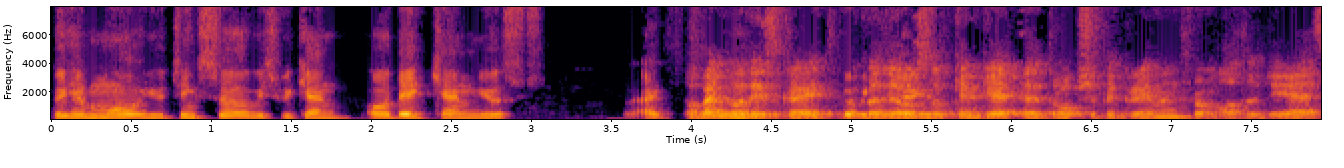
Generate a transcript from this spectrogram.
do you have more you think so which we can or they can use Like, So Banggood is great because you also can get a dropship agreement from AutoDS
